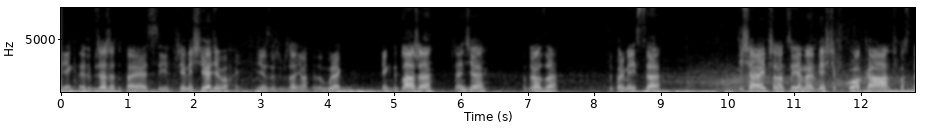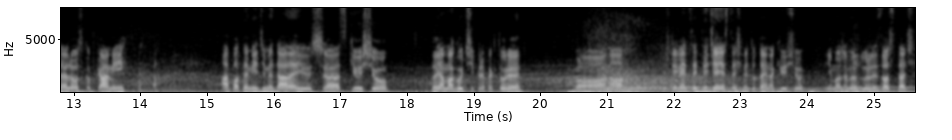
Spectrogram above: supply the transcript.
Piękne wybrzeże tutaj jest i przyjemnie się jedzie, bo idziemy wzdłuż wybrzeża, nie ma tylu górek. Piękne plaże, wszędzie po drodze. Super miejsce. Dzisiaj przenocujemy w mieście Fukuoka, w hostelu z kotkami. A potem jedziemy dalej już e, z Kyushu do Yamaguchi prefektury, bo no już mniej więcej tydzień jesteśmy tutaj na Kyushu i nie możemy już dłużej zostać.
